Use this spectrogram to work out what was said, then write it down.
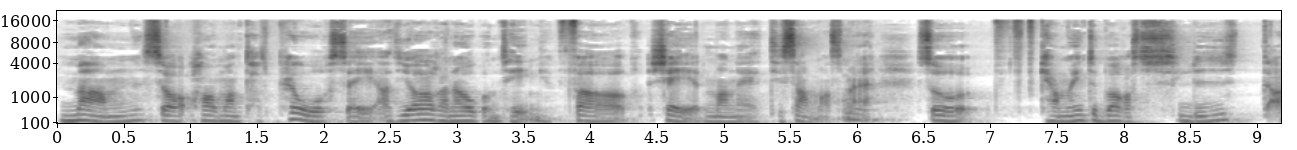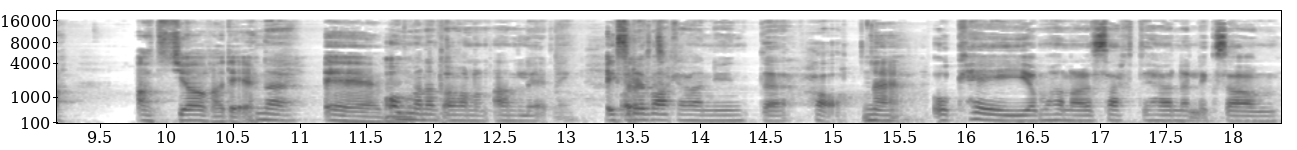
man så har man tagit på sig att göra någonting för tjejen man är tillsammans med. Så f- kan man inte bara sluta att göra det. Ehm, Om man inte har någon anledning. Exakt. Och det verkar han ju inte ha. nej. Okej om han hade sagt till henne liksom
